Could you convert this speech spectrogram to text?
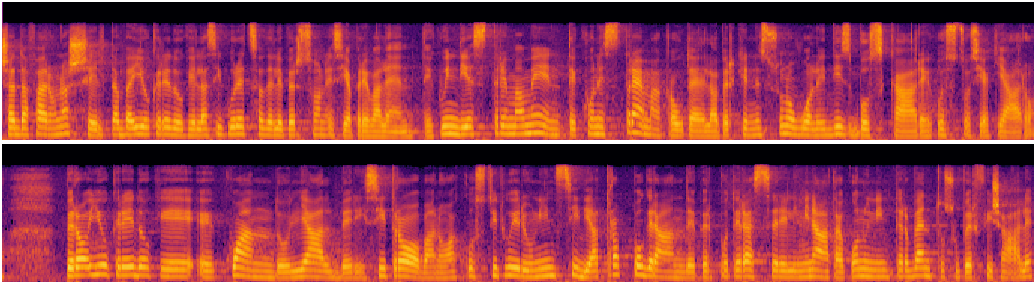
c'è da fare una scelta, beh io credo che la sicurezza delle persone sia prevalente, quindi estremamente, con estrema cautela, perché nessuno vuole disboscare, questo sia chiaro, però io credo che eh, quando gli alberi si trovano a costituire un'insidia troppo grande per poter essere eliminata con un intervento superficiale,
